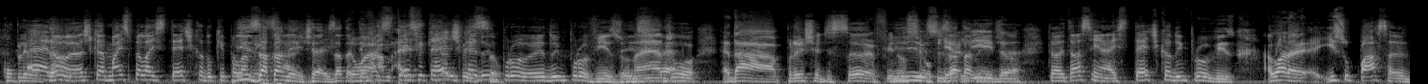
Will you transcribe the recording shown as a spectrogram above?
complementando. É, não, eu acho que é mais pela estética do que pela Exatamente, mensagem. é, exatamente. Então, a, estética, a estética é, do impro, é, do improviso, Isso, né? É. Do, é da prancha de surf, não isso, sei o que ali. É. Então, então, assim, a estética do improviso. Agora, isso passa,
